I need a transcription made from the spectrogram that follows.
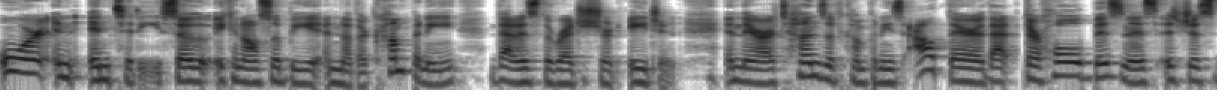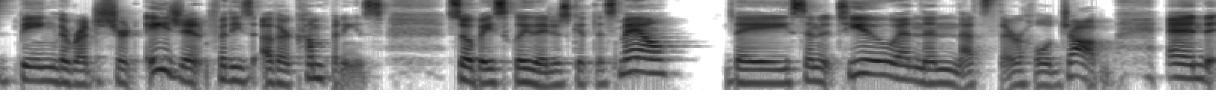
or an entity. So it can also be another company that is the registered agent. And there are tons of companies out there that their whole business is just being the registered agent for these other companies. So basically they just get this mail, they send it to you and then that's their whole job. And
